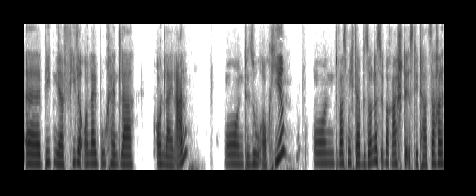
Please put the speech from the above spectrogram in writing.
äh, bieten ja viele Online-Buchhändler online an und so auch hier. Und was mich da besonders überraschte, ist die Tatsache,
